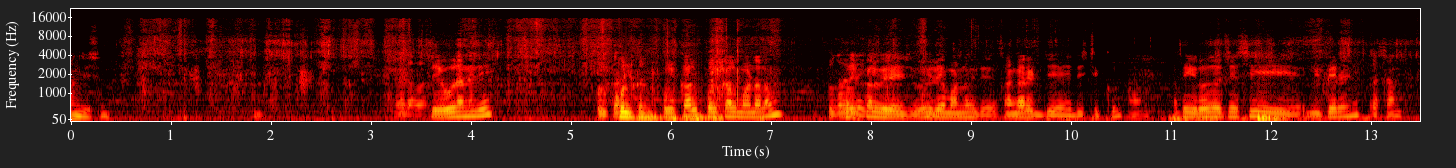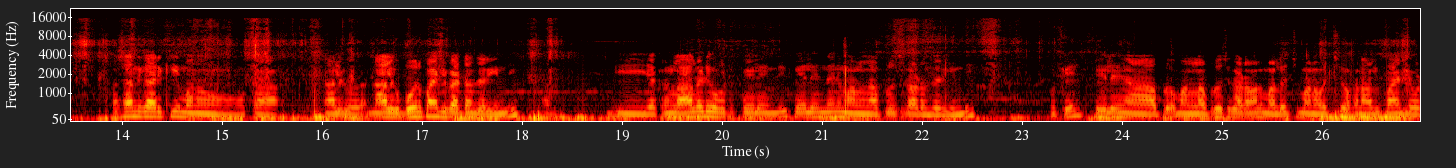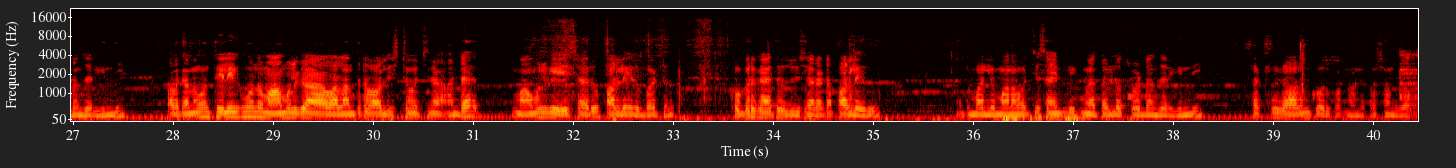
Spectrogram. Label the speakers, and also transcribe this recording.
Speaker 1: On చేసింది ఏ ఊరు అనేది
Speaker 2: పుల్కల్.
Speaker 1: పుల్కల్ పుల్కల్ మండలం పుల్కల్ విలేజ్. ఇదే మండలం ఇదే సంగారెడ్డి డిస్టిక్ అయితే ఈరోజు వచ్చేసి మీ పేరేంటి?
Speaker 3: ప్రశాంత్.
Speaker 1: ప్రశాంత్ గారికి మనం ఒక నాలుగు నాలుగు బోర్ పాయింట్లు పెట్టడం జరిగింది. ఈ ఎకరంలో ఆల్రెడీ ఒకటి ఫెయిల్ అయింది. ఫెయిల్ అయిందని మనల్ని అప్రోచ్ కావడం జరిగింది. ఓకే? ఫెయిల్ అయిన అప్రో మనల్ని అప్రోచ్ కావడం వల్ల మళ్ళీ వచ్చి మనం వచ్చి ఒక నాలుగు పాయింట్లు ఇవ్వడం జరిగింది. వాళ్ళకి అంతకుముందు తెలియకముందు మామూలుగా వాళ్ళంతటా వాళ్ళు ఇష్టం వచ్చిన అంటే మామూలుగా వేశారు పడలేదు. బట్ కొబ్బరికాయతో చూశారట పడలేదు. అంటే మళ్ళీ మనం వచ్చి సైంటిఫిక్ మెథడ్లో చూడడం జరిగింది. సక్సెస్ కావాలని కోరుకుంటున్నాను ప్రశాంత్ గారు.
